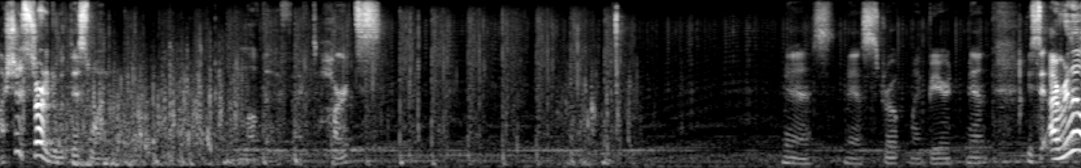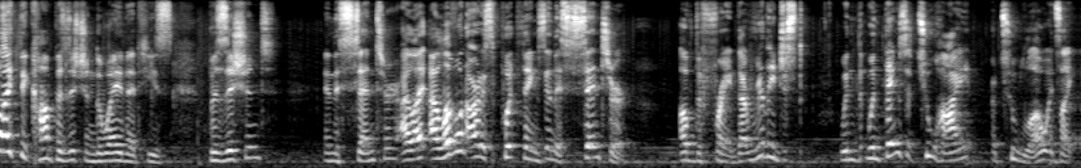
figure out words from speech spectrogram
I should have started with this one. I love that effect. Hearts. Yes, yes, stroke my beard, man. You see, I really like the composition, the way that he's positioned in the center. I like I love when artists put things in the center of the frame. That really just when when things are too high or too low, it's like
